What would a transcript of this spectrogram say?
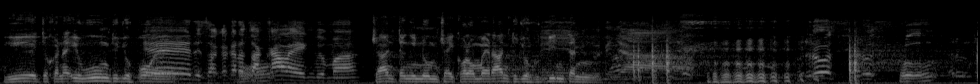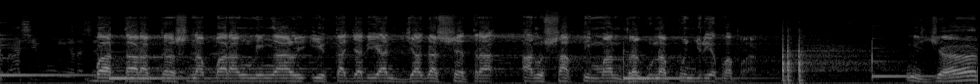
Iya itu kena iwung tujuh poe. Eh disangka kena oh. cakaleng cakaleng bema. Can tenginum cai kolomeran tujuh dinten. terus terus. Oh. Batara Kresna barang ningali kejadian jaga setra anu Sakti mandraguna punjuri jadi apa? Ngejar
